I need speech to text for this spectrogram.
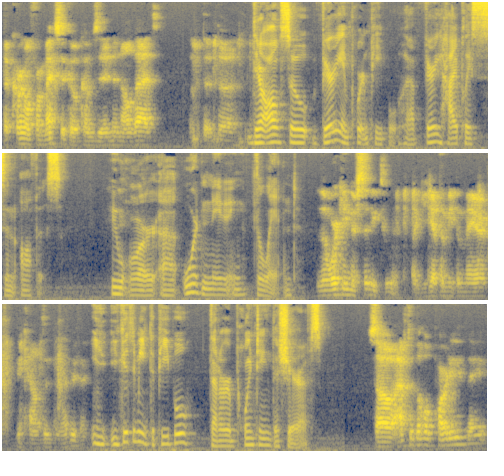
the colonel from Mexico comes in and all that. The, the They're also very important people who have very high places in office, who are uh, ordinating the land. They're working their city to it. Like you get to meet the mayor, the accountant, and everything. You, you get to meet the people that are appointing the sheriffs. So after the whole party, they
